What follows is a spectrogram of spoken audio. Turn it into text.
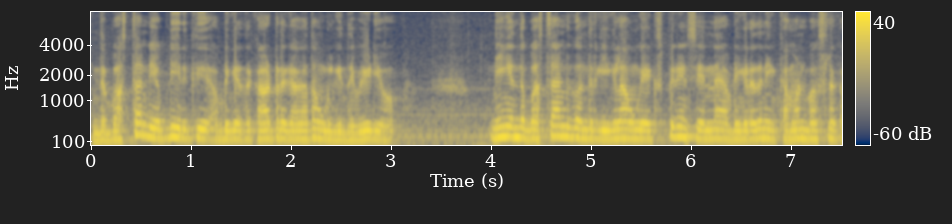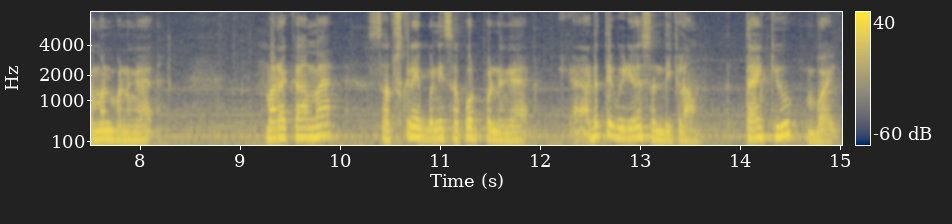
இந்த பஸ் ஸ்டாண்ட் எப்படி இருக்குது அப்படிங்கிறத காட்டுறதுக்காக தான் உங்களுக்கு இந்த வீடியோ நீங்கள் இந்த பஸ் ஸ்டாண்டுக்கு வந்திருக்கீங்களா? உங்கள் எக்ஸ்பீரியன்ஸ் என்ன அப்படிங்கிறத நீங்கள் கமெண்ட் பாக்ஸில் கமெண்ட் பண்ணுங்கள் மறக்காமல் சப்ஸ்கிரைப் பண்ணி சப்போர்ட் பண்ணுங்கள் அடுத்த வீடியோவில் சந்திக்கலாம். Thank you bye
